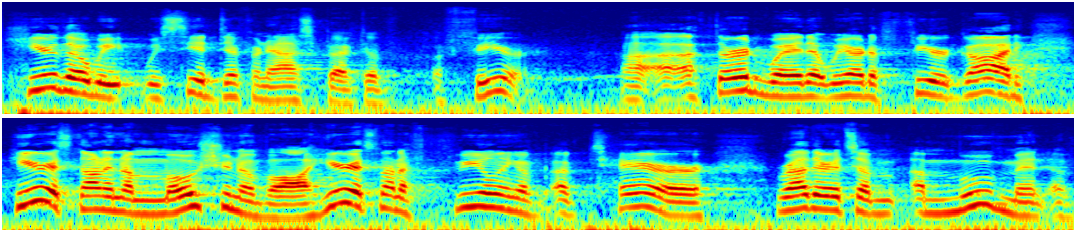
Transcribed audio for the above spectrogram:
Here, though, we, we see a different aspect of, of fear. Uh, a third way that we are to fear God. Here, it's not an emotion of awe. Here, it's not a feeling of, of terror. Rather, it's a, a movement of,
